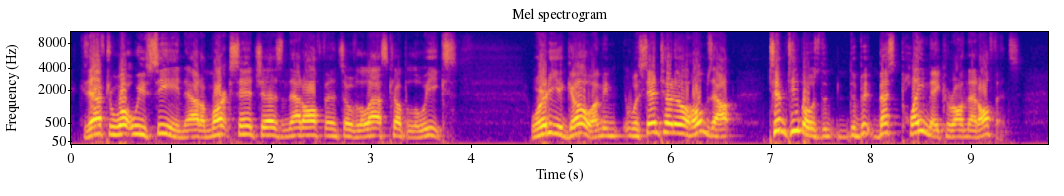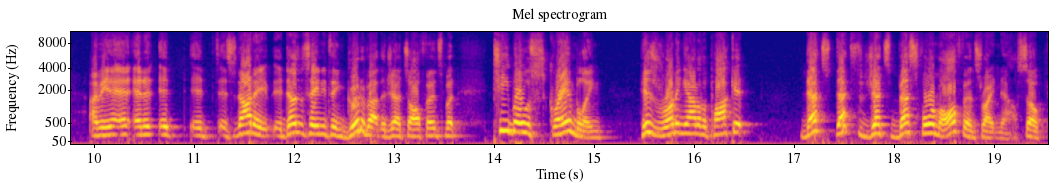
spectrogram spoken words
Because after what we've seen out of Mark Sanchez and that offense over the last couple of weeks, where do you go? I mean, with Santonio Holmes out, Tim Tebow is the, the best playmaker on that offense. I mean, and, and it, it, it, it's not a, it doesn't say anything good about the Jets offense, but Tebow's scrambling, his running out of the pocket, that's, that's the Jets' best form of offense right now. So,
